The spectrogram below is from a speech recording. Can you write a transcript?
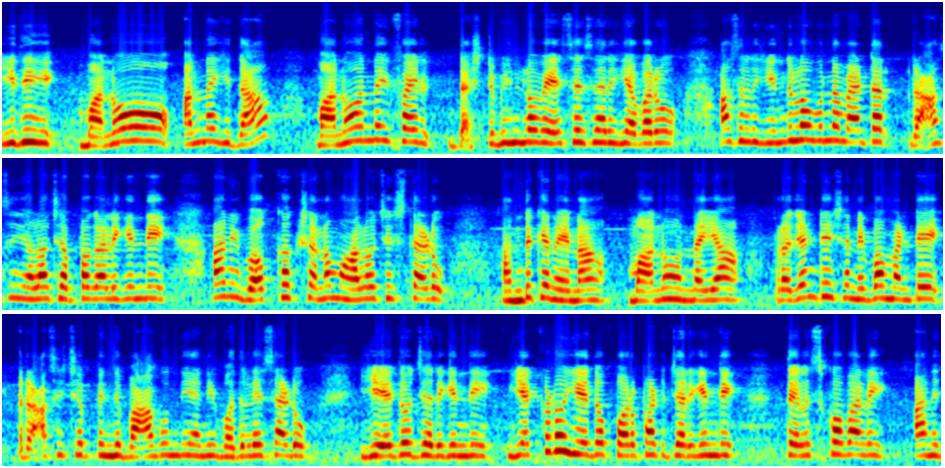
ఇది మనో అన్నయ్యదా మనో అన్నయ్య ఫైల్ డస్ట్బిన్లో వేసేశారు ఎవరు? అసలు ఇందులో ఉన్న మ్యాటర్ రాసి ఎలా చెప్పగలిగింది? అని ఒక్క క్షణం ఆలోచిస్తాడు. అందుకేనేనా మనో అన్నయ్య ప్రజెంటేషన్ ఇవ్వమంటే రాసి చెప్పింది బాగుంది అని వదిలేశాడు. ఏదో జరిగింది ఎక్కడో ఏదో పొరపాటు జరిగింది తెలుసుకోవాలి అని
